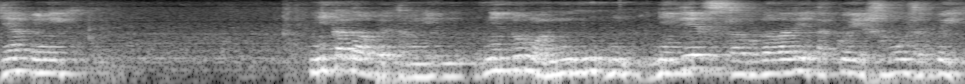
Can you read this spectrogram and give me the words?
Я бы ни- никогда об этом не, не думал, не, не- не лез в голове такое, что может быть.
